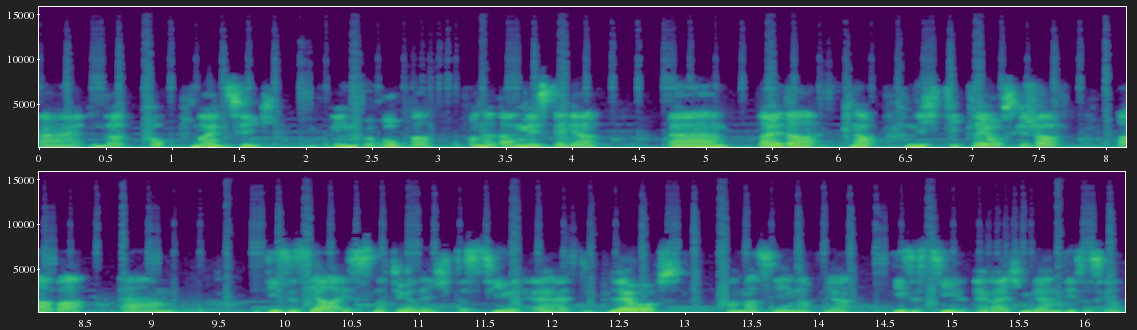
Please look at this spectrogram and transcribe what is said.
äh, in der Top 90 in Europa von der Rangliste her. Ähm, leider knapp nicht die Playoffs geschafft, aber ähm, dieses Jahr ist natürlich das Ziel äh, die Playoffs und mal sehen, ob wir dieses Ziel erreichen werden dieses Jahr.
